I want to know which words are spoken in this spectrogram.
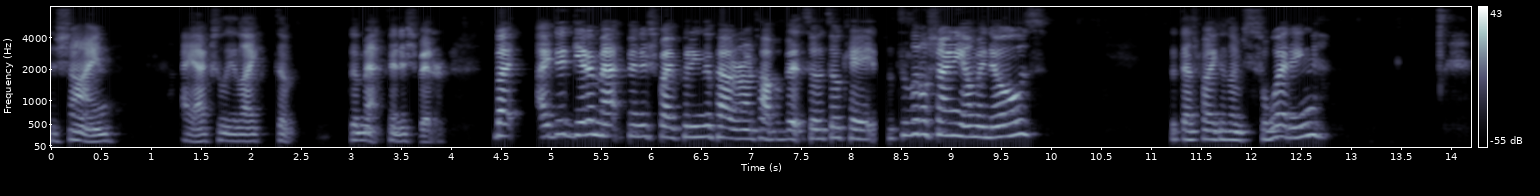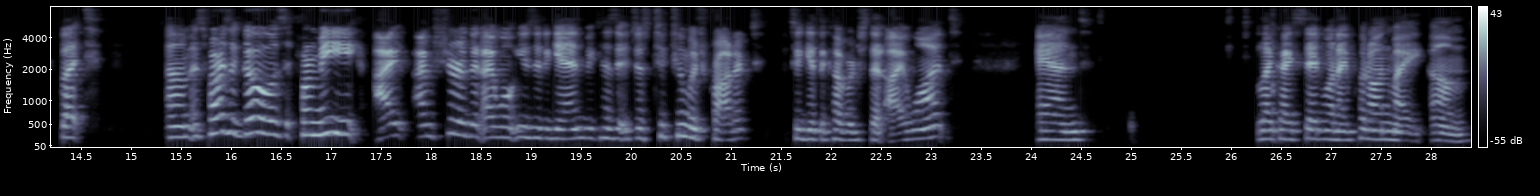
the shine. I actually like the, the matte finish better. But I did get a matte finish by putting the powder on top of it, so it's okay. It's a little shiny on my nose, but that's probably because I'm sweating. But um, as far as it goes, for me, I, I'm sure that I won't use it again because it just took too much product to get the coverage that I want. And like I said, when I put on my um,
